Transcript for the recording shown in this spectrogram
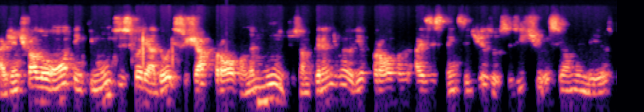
a gente falou ontem que muitos historiadores já provam, né, muitos, a grande maioria prova a existência de Jesus. Existiu esse homem mesmo.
